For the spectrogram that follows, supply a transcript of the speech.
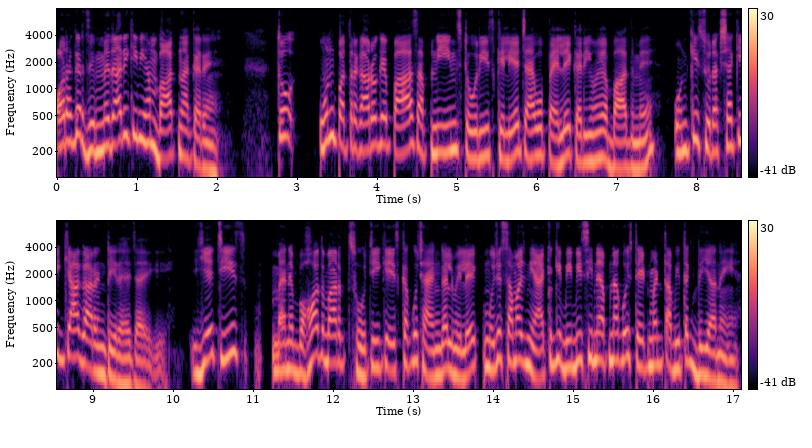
और अगर ज़िम्मेदारी की भी हम बात ना करें तो उन पत्रकारों के पास अपनी इन स्टोरीज़ के लिए, चाहे वो पहले करी हो या बाद में, उनकी सुरक्षा की क्या गारंटी रह जाएगी? ये चीज़ मैंने बहुत बार सोची कि इसका कुछ एंगल मिले। मुझे समझ नहीं आया क्योंकि बीबीसी ने अपना कोई स्टेटमेंट अभी तक दिया नहीं है।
